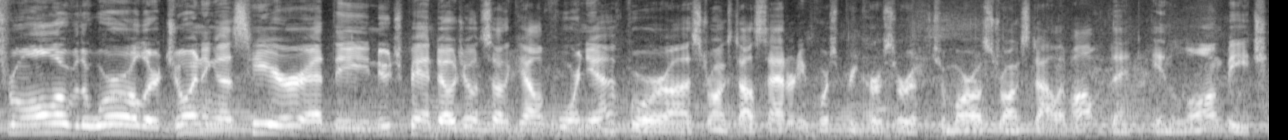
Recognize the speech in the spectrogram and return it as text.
from all over the world are joining us here at the New Japan Dojo in Southern California for uh, Strong Style Saturday, of course, precursor of tomorrow's Strong Style Evolve event in Long Beach.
